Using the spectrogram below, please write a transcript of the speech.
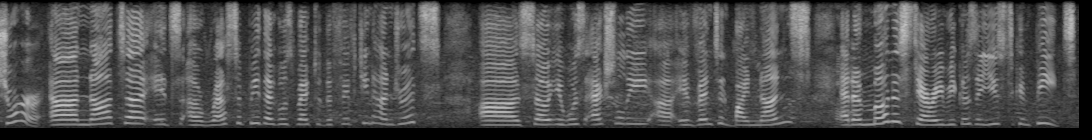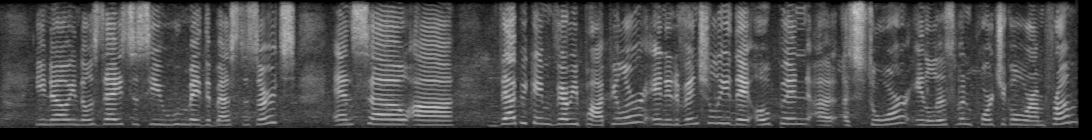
Sure. Uh, nata, it's a recipe that goes back to the 1500s. Uh, so it was actually uh, invented by nuns at a monastery because they used to compete, you know, in those days to see who made the best desserts. And so uh, that became very popular, and eventually they opened a, a store in Lisbon, Portugal, where I'm from.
